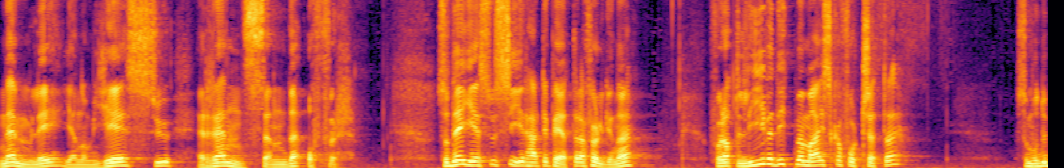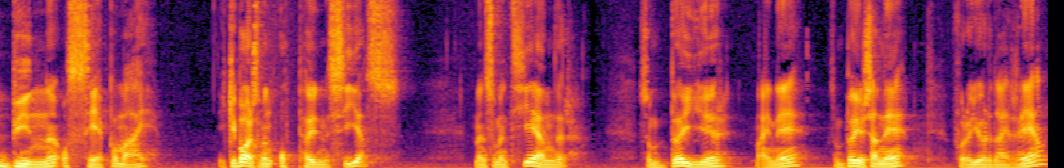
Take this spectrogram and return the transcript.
Nemlig gjennom Jesu rensende offer. Så det Jesus sier her til Peter, er følgende For at livet ditt med meg skal fortsette, så må du begynne å se på meg, ikke bare som en opphøyd Messias, men som en tjener som bøyer meg ned, som bøyer seg ned for å gjøre deg ren.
